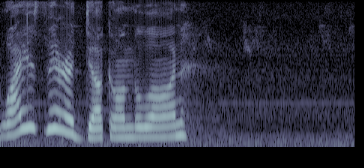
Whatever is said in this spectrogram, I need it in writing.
Why is there a duck on the lawn?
